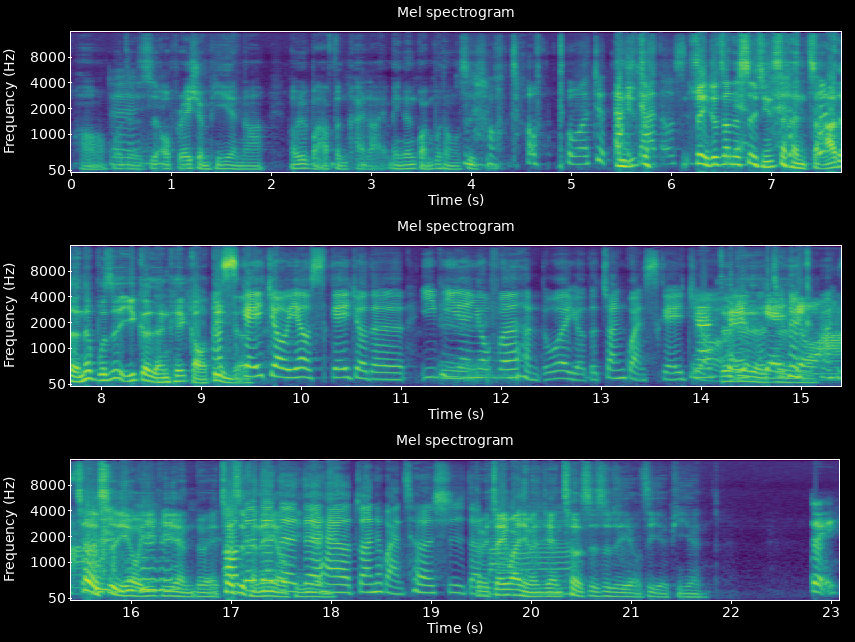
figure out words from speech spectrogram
好，或者是 Operation P M 啊，我就把它分开来，每个人管不同的事情，差不多就大家都是，所以你就知道那事情是很杂的，那不是一个人可以搞定的。Schedule 也有 Schedule 的 E P M 又分很多，有的专管 Schedule，对对对对，测试也有 E P M，对，测试可能有 P M，对，还有专管测试的。对，J Y 你们今天测试是不是也有自己的 P M？对，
